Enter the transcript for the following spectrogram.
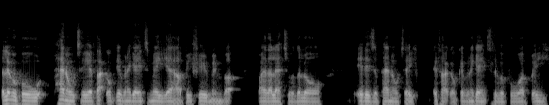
the Liverpool penalty, if that got given against me, yeah, I'd be fuming. But by the letter of the law, it is a penalty. If that got given against Liverpool, I'd be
